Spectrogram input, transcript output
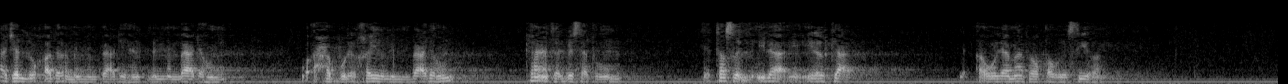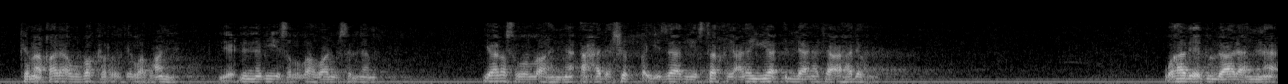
أجل قدرا من بعدهم ممن بعدهم وأحب للخير ممن بعدهم كانت ألبستهم تصل إلى إلى الكعب. أو إلى ما فوقه يسيرا كما قال أبو بكر رضي الله عنه للنبي صلى الله عليه وسلم يا رسول الله إن أحد شق إزاري يسترخي علي إلا أن أتعاهده. وهذا يدل على أن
